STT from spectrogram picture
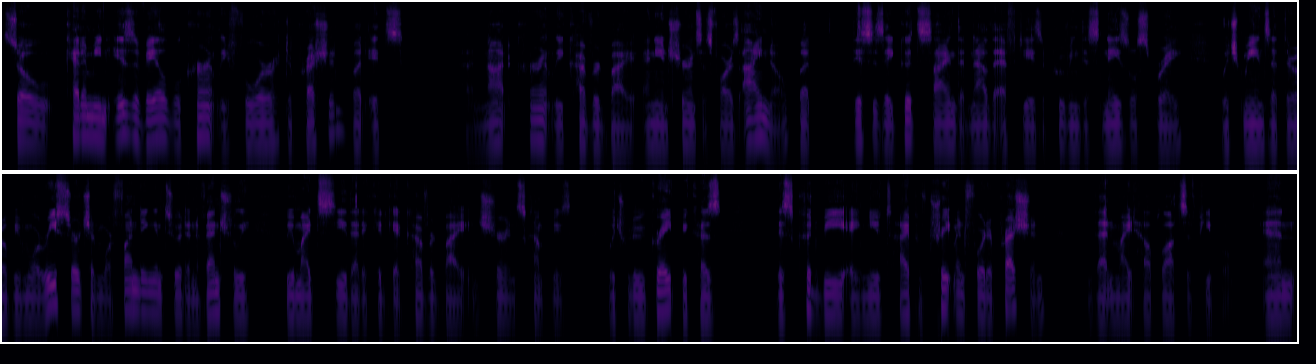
So, ketamine is available currently for depression, but it's uh, not currently covered by any insurance as far as I know. But this is a good sign that now the FDA is approving this nasal spray, which means that there will be more research and more funding into it. And eventually, we might see that it could get covered by insurance companies, which would be great because this could be a new type of treatment for depression that might help lots of people. And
